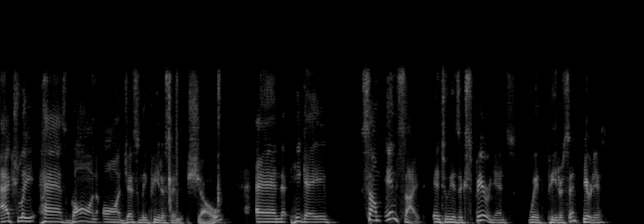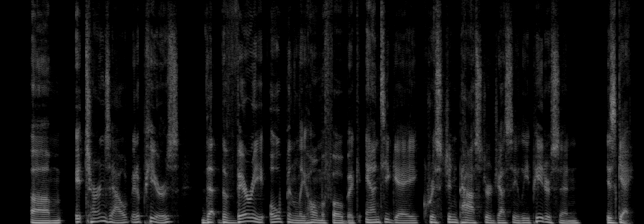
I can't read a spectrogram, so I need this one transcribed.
actually has gone on Jesse Lee Peterson's show and he gave some insight into his experience with Peterson. Here it is. Um, it turns out, it appears that the very openly homophobic, anti gay Christian pastor Jesse Lee Peterson is gay.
